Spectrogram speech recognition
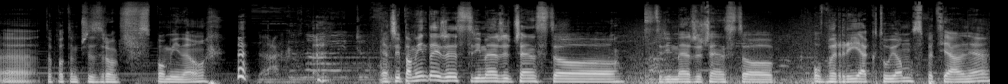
e, to potem przez rok wspominał. Znaczy pamiętaj, że streamerzy często streamerzy często overreaktują specjalnie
